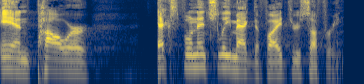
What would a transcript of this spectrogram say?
and power exponentially magnified through suffering.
